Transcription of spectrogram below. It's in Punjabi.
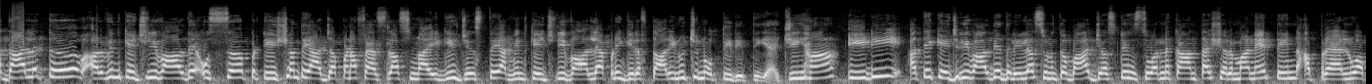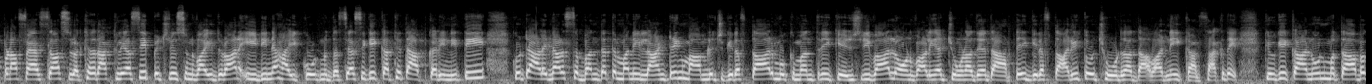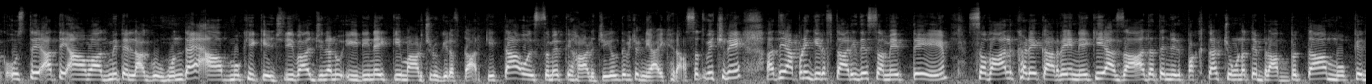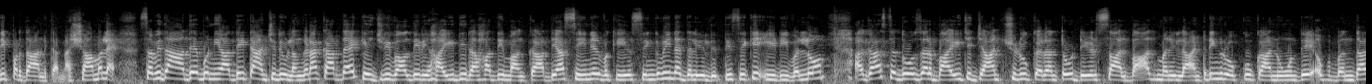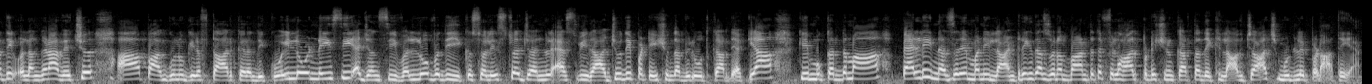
ਅਦਾਲਤ ਅਰਵਿੰਦ ਕੇਜਰੀਵਾਲ ਦੇ ਉਸ ਪਟੀਸ਼ਨ ਤੇ ਅੱਜ ਆਪਣਾ ਫੈਸਲਾ ਸੁਣਾਏਗੀ, ਜਿਸ ਤੇ ਅਰਵਿੰਦ ਕੇਜਰੀਵਾਲ ਨੇ ਆਪਣੀ ਗ੍ਰਿਫਤਾਰੀ ਨੂੰ ਚੁਣੌਤੀ ਦਿੱਤੀ ਹੈ। ਜੀ ਹਾਂ ਈਡੀ ਅਤੇ ਕੇਜਰੀਵਾਲ ਦੀਆਂ ਦਲੀਲਾਂ ਸੁਣਨ ਤੋਂ ਬਾਅਦ ਜਸਟਿਸ ਸਵਰਨਕਾਂਤਾ ਸ਼ਰਮਾ ਨੇ 3 ਅਪ੍ਰੈਲ ਨੂੰ ਆਪਣਾ ਫੈਸਲਾ ਸੁਰੱਖਿਅਤ ਰੱਖ ਲਿਆ ਸੀ। ਪਿਛਲੀ ਸੁਣਵਾਈ ਦੌਰਾਨ ਈਡੀ ਨੇ ਹਾਈ ਕੋਰਟ ਨੂੰ ਦੱਸਿਆ ਸੀ ਕਿ ਕਥਿਤ ਆਬਕਾਰੀ ਨੀਤੀ ਘੁਟਾਲੇ ਨਾਲ ਸੰਬੰਧਿਤ ਮਨੀ ਲਾਂਡਰਿੰਗ ਮਾਮਲੇ 'ਚ ਗ੍ਰਿਫਤਾਰ ਮੁੱਖ ਮੰਤਰੀ ਕੇਜਰੀਵਾਲ ਆਉਣ ਵਾਲੀਆਂ ਚੋਣਾਂ ਦੇ ਆਧਾਰ ਤੇ ਗ੍ਰਿਫਤਾਰੀ ਤੋਂ ਛੋੜ ਦਾ ਦਾਅਵਾ ਨਹੀਂ ਕਰ ਸਕਦੇ, ਕਿਉਂਕਿ ਕਾਨੂੰਨ ਮੁਤਾਬਕ ਉਸ ਤੇ ਅਤੇ ਆਮ ਆਦਮੀ ਤੇ ਲਾਗੂ ਹੁੰਦਾ ਹੈ। ਆਪ ਮੁਖੀ ਕੇਜਰੀਵਾਲ, ਜਿਨ੍ਹਾਂ ਨੂੰ ਈਡੀ ਨੇ 21 ਮਾਰਚ ਨੂੰ ਗ੍ਰਿਫਤਾਰ ਕੀਤਾ। ਉਹ ਇਸ ਸਮੇਂ ਤਿਹਾੜ ਜੇਲ੍ਹ ਦੇ ਵਿੱਚ ਨਿਆਇਕ ਹਿਰਾਸਤ ਵਿੱਚ ਨੇ ਅਤੇ ਆਪਣੀ ਗ੍ਰਿਫਤਾਰੀ ਦੇ ਸਮੇਂ ਤੇ ਸਵਾਲ ਖੜੇ ਕਰ ਰਹੇ ਨੇ ਕਿ ਆਜ਼ਾਦ ਅਤੇ ਨਿਰਪੱਖਤਾ, ਚੋਣ ਅਤੇ ਬਰਾਬਰਤਾ ਮੌਕੇ ਦੀ ਪ੍ਰਦਾਨ ਕਰਨਾ ਸ਼ਾਮਲ ਹੈ। ਸੰਵਿਧਾਨ ਦੇ ਬੁਨਿਆਦੀ ਢਾਂਚੇ ਦੀ ਉਲੰਘਣਾ ਕਰਦਾ ਹੈ। ਕੇਜਰੀਵਾਲ ਦੀ ਰਿਹਾਈ ਦੀ ਰਾਹਤ ਦੀ ਮੰਗ ਕਰਦਿਆਂ ਸੀਨੀਅਰ ਵਕੀਲ ਸਿੰਘ ਵੀ ਨੇ ਦਲੀਲ ਦਿੱਤੀ ਸੀ ਕਿ ਈਡੀ ਵੱਲੋਂ ਅਗਸਤ 2022 ਚ ਜਾਂਚ ਸ਼ੁਰੂ ਕਰਨ ਤੋਂ ਡੇਢ ਸਾਲ ਬਾਅਦ ਮਨੀ ਲਾਂਡਰਿੰਗ ਰੋਕੂ ਕਾਨੂੰਨ ਦੇ ਉਪਬੰਧਾਂ ਦੀ ਉਲੰਘਣਾ ਵਿੱਚ ਆਪ ਆਗੂ ਨੂੰ ਗ੍ਰਿਫਤਾਰ ਕਰਨ ਦੀ ਕੋਈ ਲੋੜ ਨਹੀਂ ਸੀ। ਏਜੰਸੀ ਵੱਲੋਂ ਵਧੇਕ ਸੋਲਿਸਿਟਰ ਜਨਰਲ ਐਸਵੀ ਰਾਜੂ ਦੀ ਪਟੀਸ਼ਨ ਦਾ ਵਿਰੋਧ ਕਰਦਿਆਂ ਕਿਹਾ ਕਿ ਮੁਕੱਦਮਾ ਪਹਿਲੀ ਨਜ਼ਰੇ ਮਨੀ ਲਾਂਡਰਿੰਗ ਦਾ ਜ਼ੁਰਮ ਬਣਦਾ ਤੇ ਫਿਲਹਾਲ ਪਟੀਸ਼ਨ ਕਰਤਾ ਦੇ ਖਿਲਾਫ ਜਾਂਚ ਮੁੱਢਲੇ ਪੜਾਅ ਤੇ ਹੈ।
